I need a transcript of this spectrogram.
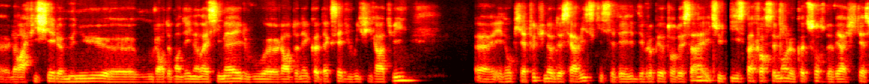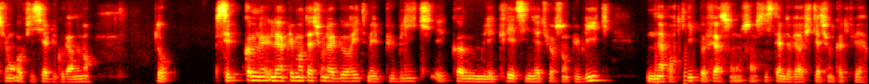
euh, leur afficher le menu euh, ou leur demander une adresse email ou euh, leur donner le code d'accès du Wi-Fi gratuit. Et donc, il y a toute une offre de service qui s'est développée autour de ça et qui n'utilise pas forcément le code source de vérification officiel du gouvernement. Donc, c'est comme l'implémentation de l'algorithme est publique et comme les clés de signature sont publiques, n'importe qui peut faire son, son, système de vérification de code QR.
